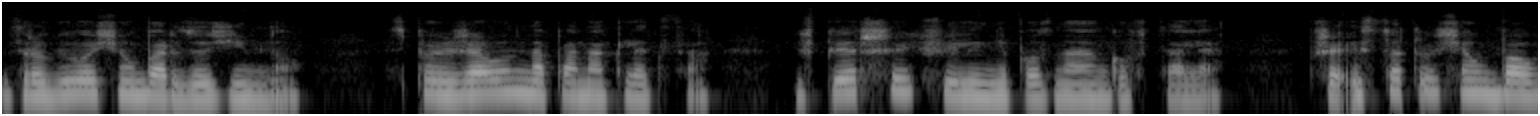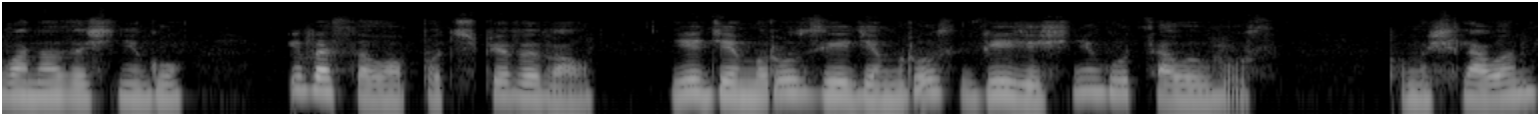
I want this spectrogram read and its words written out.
Zrobiło się bardzo zimno. Spojrzałem na pana Kleksa i w pierwszej chwili nie poznałem go wcale. Przeistoczył się w bałwana ze śniegu i wesoło podśpiewywał. Jedzie mróz, jedzie mróz, wiezie śniegu cały wóz. Pomyślałem,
